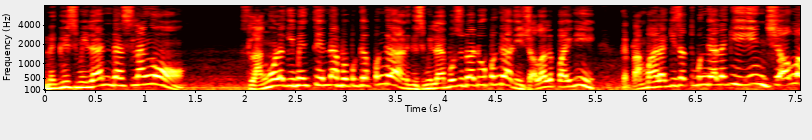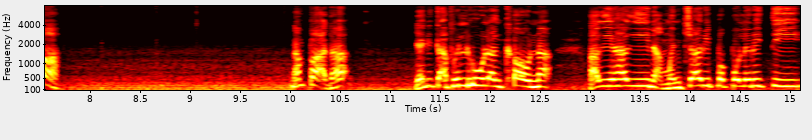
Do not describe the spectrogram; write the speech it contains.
Negeri Sembilan dan Selangor. Selangor lagi maintain dah berpegang penggal Negeri Sembilan pun sudah dua penggal. InsyaAllah lepas ini Ketambah lagi satu penggal lagi. InsyaAllah Nampak tak? Jadi tak perlulah kau nak hari-hari nak mencari populariti,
